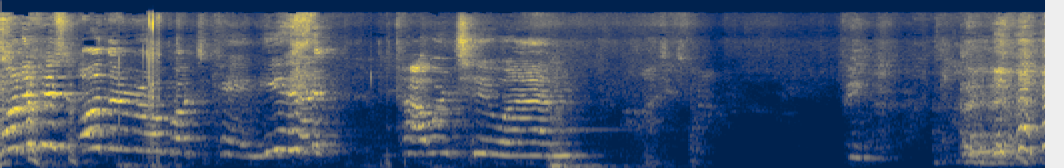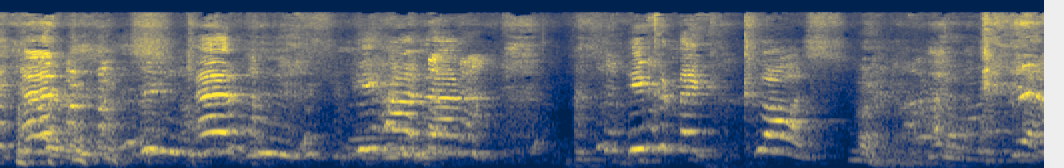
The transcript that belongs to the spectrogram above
one of his other robots came. He had power to um. um, um, he had um, he could make claws. Yeah.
